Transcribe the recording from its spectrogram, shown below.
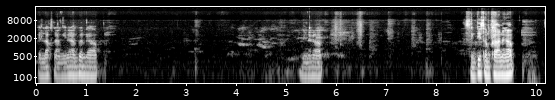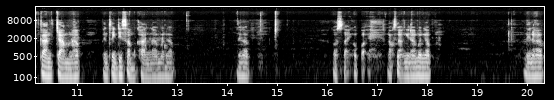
เป็นลักษณะนี้นะครับเพื่อนครับ นี่นะครับ สิ่งที่สำคัญนะครับ การจำนะครับ เป็นสิ่งที่สำคัญนะครับนะครับ ก็ใส่เข้าไปลักษณะนี้นะเพื่อนครับ นี่นะครับ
